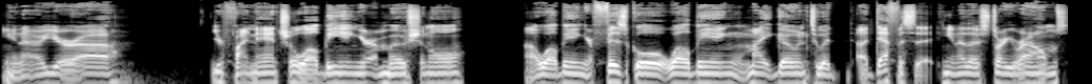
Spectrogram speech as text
you know, your, uh, your financial well being, your emotional uh, well being, your physical well being might go into a, a deficit. You know, those three realms,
